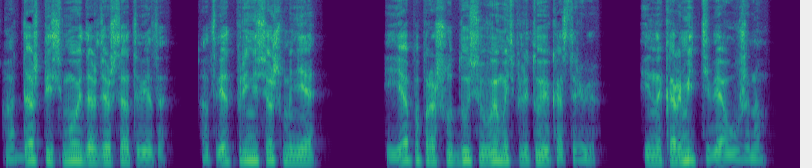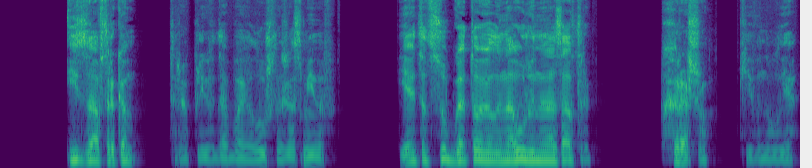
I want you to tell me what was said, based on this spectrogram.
Отдашь письмо и дождешься ответа. Ответ принесешь мне. И я попрошу Дусю вымыть плиту и кастрюлю. И накормить тебя ужином. И завтраком», — торопливо добавил ушлый Жасминов. «Я этот суп готовил и на ужин, и на завтрак». «Хорошо», — кивнул я.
